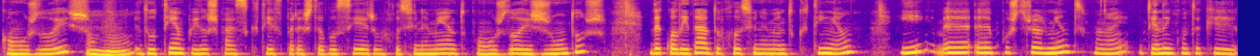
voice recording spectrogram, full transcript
com os dois, uhum. do tempo e do espaço que teve para estabelecer o relacionamento com os dois juntos, da qualidade do relacionamento que tinham e uh, uh, posteriormente, é? tendo em conta que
